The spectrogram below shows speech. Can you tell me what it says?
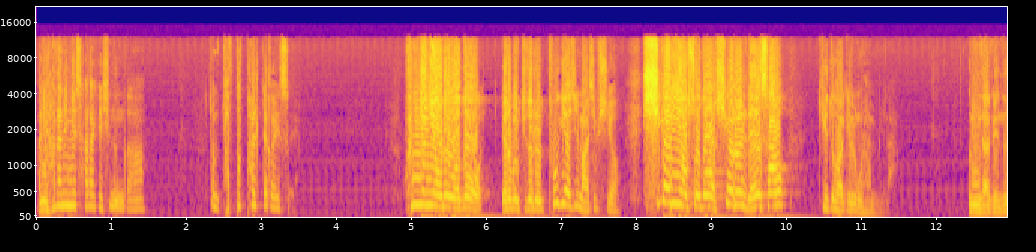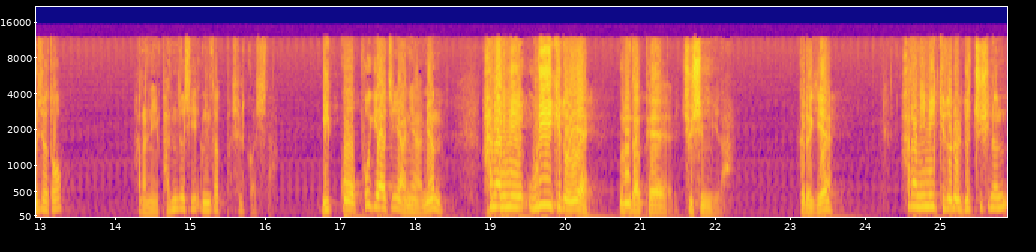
아니, 하나님이 살아계시는가? 좀 답답할 때가 있어요. 환경이 어려워도 여러분 기도를 포기하지 마십시오. 시간이 없어도 시간을 내서 기도하기를 원합니다. 응답이 늦어도 하나님이 반드시 응답하실 것이다. 믿고 포기하지 아니하면 하나님이 우리 기도에 응답해 주십니다. 그러기에 하나님이 기도를 늦추시는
